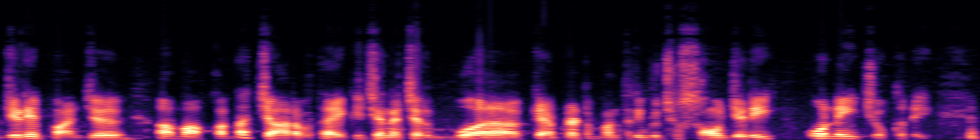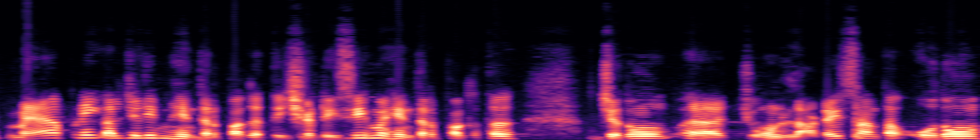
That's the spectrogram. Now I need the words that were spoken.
ਜਿਹੜੇ ਪੰਜ ਮਾਫ ਕਰਨਾ, ਚਾਰ ਵਿਧਾਇਕ ਜਿੰਨੇ ਚਿਰ ਕੈਬਨਿਟ ਮੰਤਰੀ ਵਿੱਚੋਂ ਸਹੁੰ ਜਿਹੜੀ, ਉਹ ਨਹੀਂ ਚੁੱਕਦੇ। ਮੈਂ ਆਪਣੀ ਗੱਲ ਜਿਹੜੀ ਮਹਿੰਦਰ ਭਗਤ ਦੀ ਛੱਡੀ ਸੀ, ਮਹਿੰਦਰ ਭਗਤ ਜਦੋਂ ਚੋਣ ਲੜ ਰਹੇ ਸਨ ਤਾਂ ਉਦੋਂ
